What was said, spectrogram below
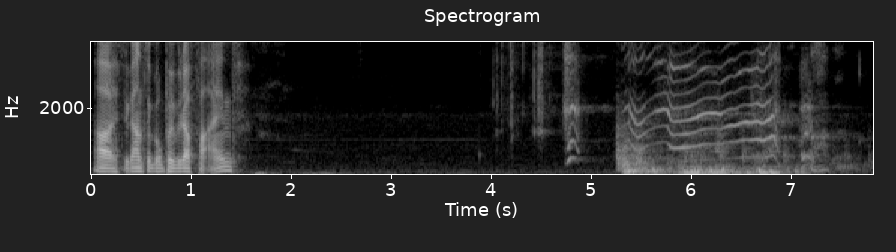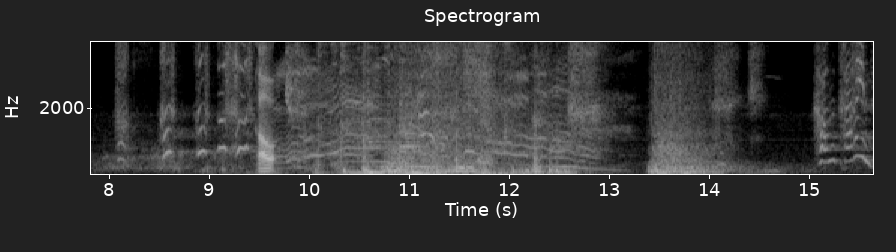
Ah, ist die ganze Gruppe wieder vereint. Oh, Kommt rein.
